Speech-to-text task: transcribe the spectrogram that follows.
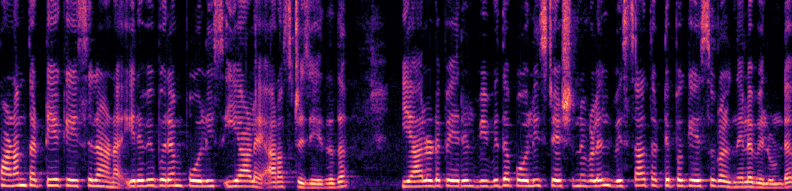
പണം തട്ടിയ കേസിലാണ് ഇരവിപുരം പോലീസ് ഇയാളെ അറസ്റ്റ് ചെയ്തത്. ഇയാളുടെ പേരിൽ വിവിധ പോലീസ് സ്റ്റേഷനുകളിൽ വിസ തട്ടിപ്പ് കേസുകൾ നിലവിലുണ്ട്.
